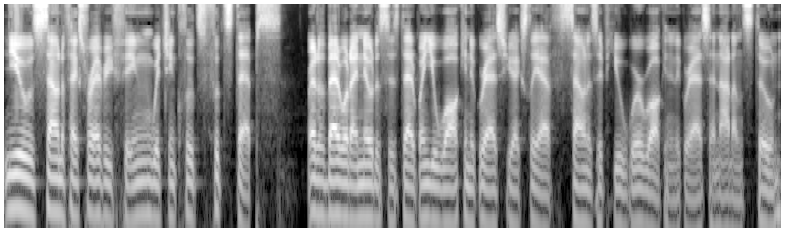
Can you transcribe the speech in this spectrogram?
New sound effects for everything, which includes footsteps, Right off the bat, what I noticed is that when you walk in the grass, you actually have sound as if you were walking in the grass and not on stone.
